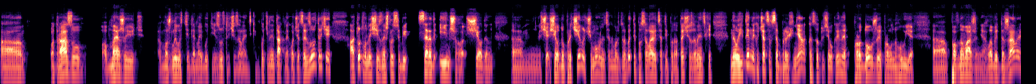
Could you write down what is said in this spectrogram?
а, одразу обмежують можливості для майбутньої зустрічі Зеленським. Путін і так не хоче цих зустрічей, а тут вони ще й знайшли собі серед іншого ще один ем, ще, ще одну причину, чому вони це не можуть зробити. Посилаються типу на те, що Зеленський нелегітимний, хоча це все брехня. Конституція України продовжує пролонгує е, повноваження глави держави,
